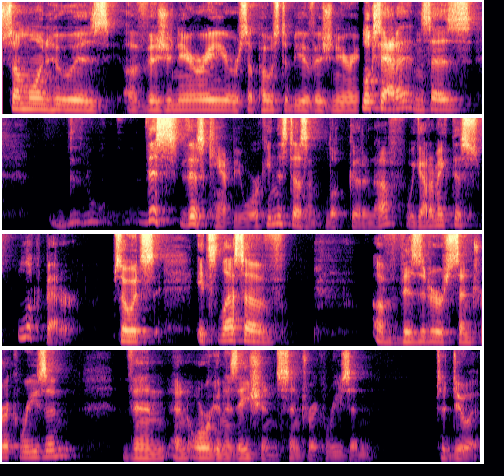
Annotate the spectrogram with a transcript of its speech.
someone who is a visionary or supposed to be a visionary looks at it and says this this can't be working. This doesn't look good enough. We got to make this look better. So it's it's less of a visitor centric reason than an organization centric reason to do it.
